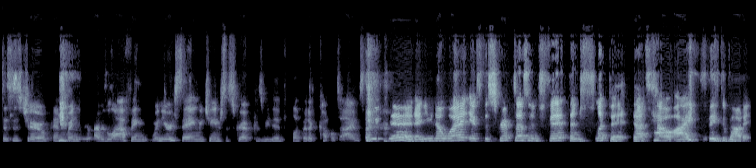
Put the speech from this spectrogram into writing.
This is true. And when you, I was laughing when you were saying we changed the script because we did flip it a couple times. we did. And you know what? If the script doesn't fit, then flip it. That's how I think about it.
